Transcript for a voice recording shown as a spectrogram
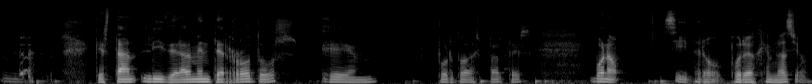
que están literalmente rotos em, por todas partes. Bueno, Sí, pero por el gimnasio.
